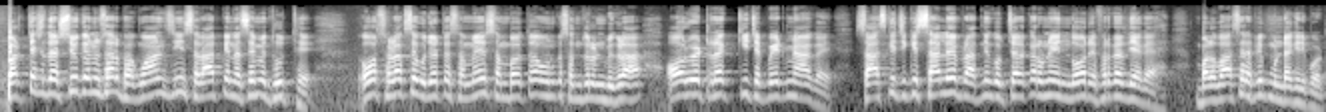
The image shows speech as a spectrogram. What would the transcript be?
प्रत्यक्षदर्शियों के अनुसार भगवान सिंह शराब के नशे में धुत थे और सड़क से गुजरते समय संभवतः उनका संतुलन बिगड़ा और वे ट्रक की चपेट में आ गए। शासकीय चिकित्सालय में प्राथमिक उपचार कर उन्हें इंदौर रेफर कर दिया गया है। बड़वा से रफीक मुंडा की रिपोर्ट।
